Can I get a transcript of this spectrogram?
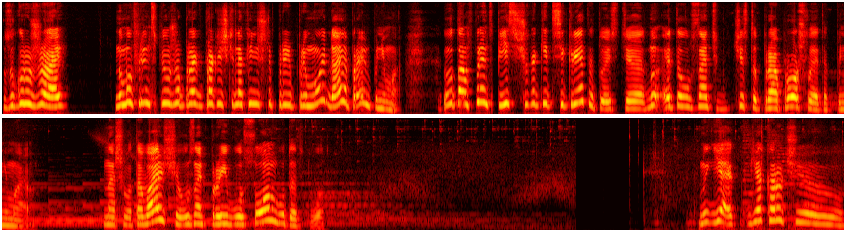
Загружай. Ну, мы, в принципе, уже практически на финишной прямой, да, я правильно понимаю? Ну, там, в принципе, есть еще какие-то секреты, то есть, э, ну, это узнать чисто про прошлое, я так понимаю, нашего товарища, узнать про его сон, вот этот вот. Ну, я, я, короче...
